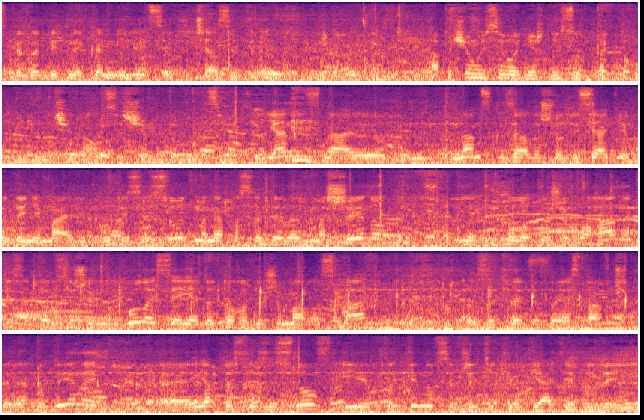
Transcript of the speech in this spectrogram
співробітника міліції під час затримання. А почему сегодняшний суд так долго не начинался? С чем это было связано? Я не знаю. Нам сказали, що о 10 годині має відбутися суд. Мене посадили в машину. І було дуже погано після того, що відбулося. Я до того дуже мало спав. За три доби я спав 4 години. Е, Я просто заснув і прокинувся вже тільки о 5 годині.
